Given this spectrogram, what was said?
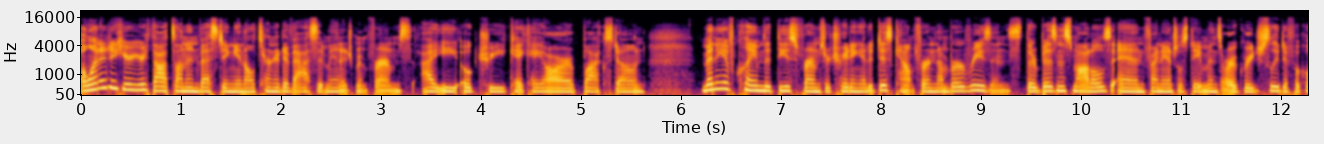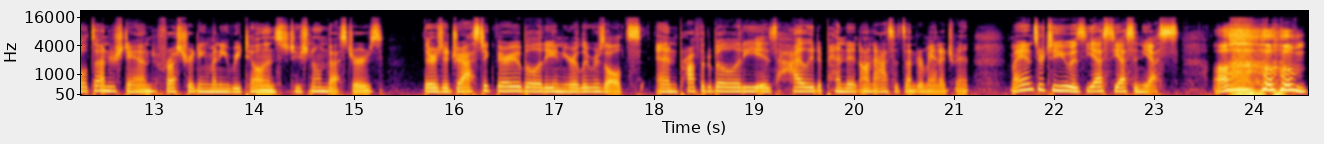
I wanted to hear your thoughts on investing in alternative asset management firms, i.e., Oaktree, KKR, Blackstone. Many have claimed that these firms are trading at a discount for a number of reasons. Their business models and financial statements are egregiously difficult to understand, frustrating many retail and institutional investors. There's a drastic variability in yearly results, and profitability is highly dependent on assets under management. My answer to you is yes, yes, and yes. Um,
